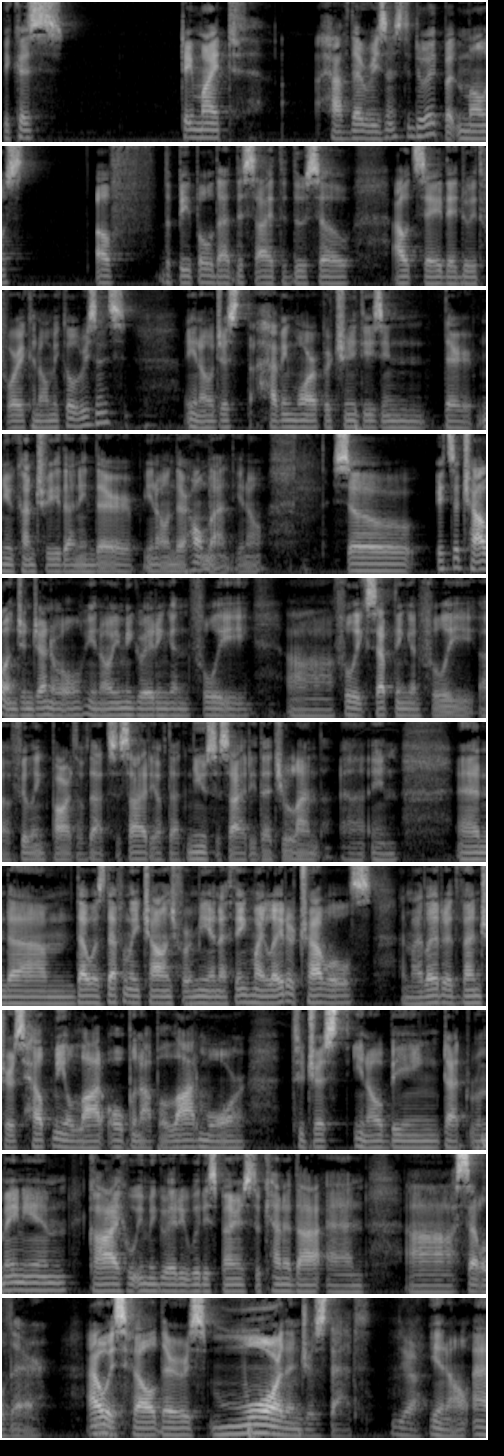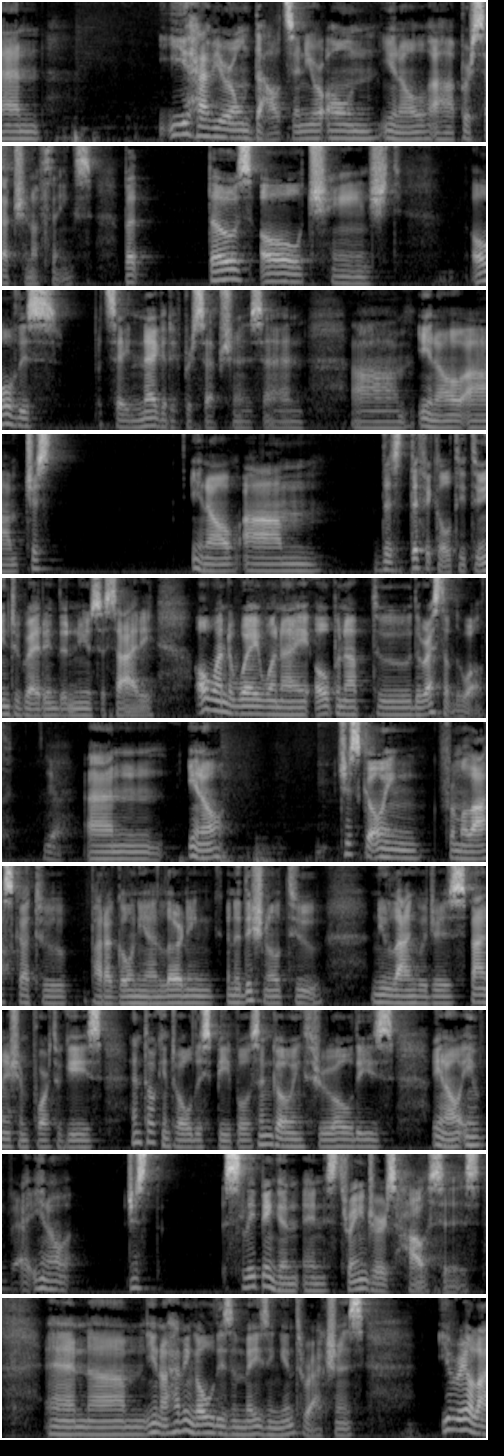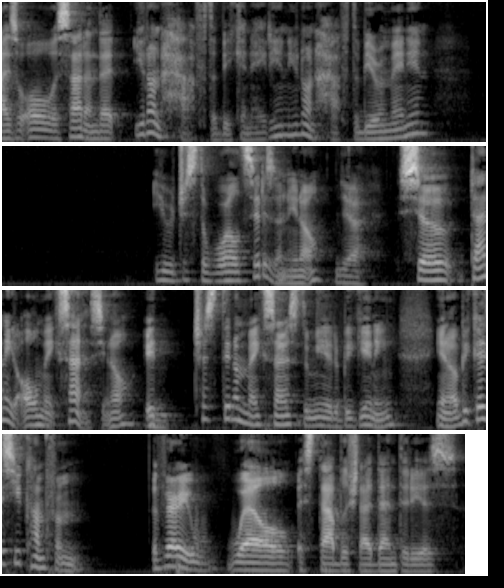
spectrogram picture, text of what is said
because they might have their reasons to do it, but most of the people that decide to do so I would say they do it for economical reasons. You know, just having more opportunities in their new country than in their, you know, in their homeland. You know, so it's a challenge in general. You know, immigrating and fully, uh, fully accepting and fully uh, feeling part of that society, of that new society that you land uh, in. And um, that was definitely a challenge for me. And I think my later travels and my later adventures helped me a lot, open up a lot more to just you know being that Romanian guy who immigrated with his parents to Canada and uh, settled there. I always felt there's more than just that. Yeah, you know, and you have your own doubts and your own you know uh, perception of things, but those all changed. All of these, let's say, negative perceptions and um, you know um, just you know um, this difficulty to integrate in the new society all went away when I opened up to the rest of the world. Yeah. And, you know, just going from Alaska to Patagonia and learning an additional two new languages, Spanish and Portuguese, and talking to all these peoples and going through all these, you know, in, you know, just sleeping in, in strangers' houses and, um, you know, having all these amazing interactions. You realize all of a sudden that you don't have to be Canadian, you don't have to be Romanian. You're just a world citizen, you know? Yeah. So then it all makes sense, you know? It mm. just didn't make sense to me at the beginning, you know, because you come from a very well established identity as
